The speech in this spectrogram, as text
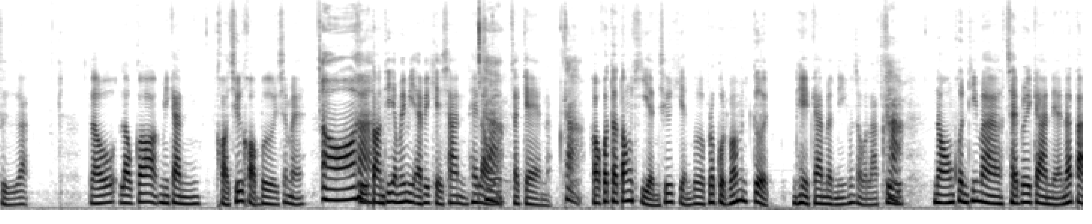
ซื้ออะแล้วเราก็มีการขอชื่อขอเบอร์ใช่ไหมอ๋อ คือค่ะตอนที่ยังไม่มีแอปพลิเคชันให้เราค่ะสแกนอะค่ะเขาก็จะต้องเขียนชื่อเขียนเบอร์ ปรากฏว่ามันเกิดเหตุการณ์แบบนี้คุณสวรักษ์คือค่ะน้องคนที่มาใช้บริการเนี่ย หน้าตา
